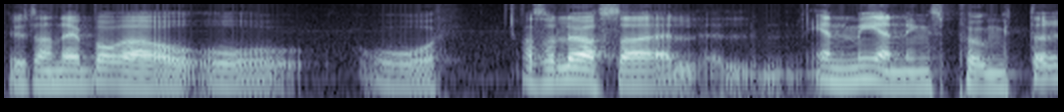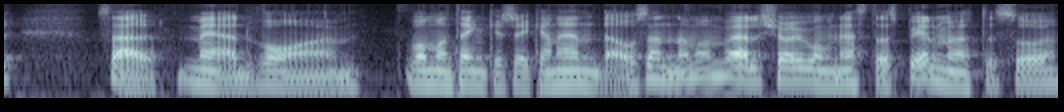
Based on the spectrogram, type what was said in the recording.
Utan det är bara att alltså lösa en meningspunkter så här med vad, vad man tänker sig kan hända. Och sen när man väl kör igång nästa spelmöte så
